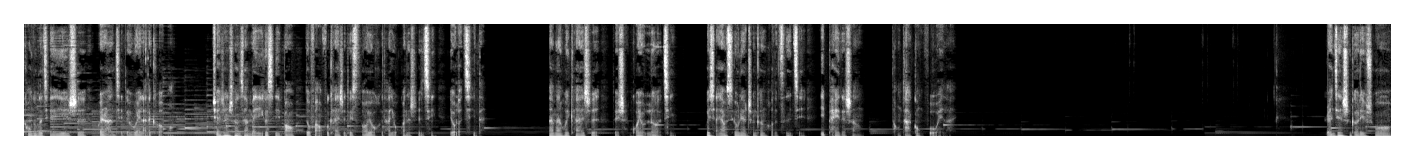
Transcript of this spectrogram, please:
空洞的潜意识会燃起对未来的渴望，全身上下每一个细胞都仿佛开始对所有和他有关的事情有了期待，慢慢会开始对生活有热情。会想要修炼成更好的自己，以配得上同他共赴未来。人间失格里说：“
